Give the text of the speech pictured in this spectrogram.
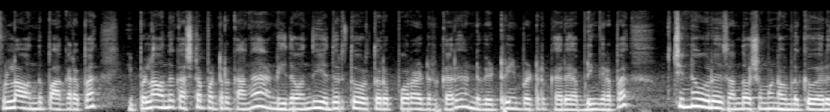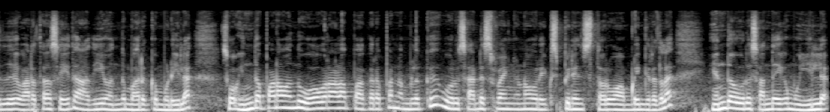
ஃபுல்லாக வந்து பார்க்குறப்ப இப்படிலாம் வந்து கஷ்டப்பட்டிருக்காங்க. அண்ட் இதை வந்து எதிர்த்து ஒருத்தர் போராடிருக்காரு. அண்ட் வெற்றியும் பெற்றிருக்காரு அப்படிங்கிறப்ப சின்ன ஒரு சந்தோஷமும் நம்மளுக்கு வருது வரதான் செய்து அதையும் வந்து மறுக்க முடியல. ஸோ இந்த படம் வந்து ஓவராலாக பார்க்குறப்ப நம்மளுக்கு ஒரு சாட்டிஸ்ஃபைங்கான ஒரு எக்ஸ்பீரியன்ஸ் தரும் அப்படிங்கிறதுல எந்த ஒரு சந்தேகமும் இல்லை.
